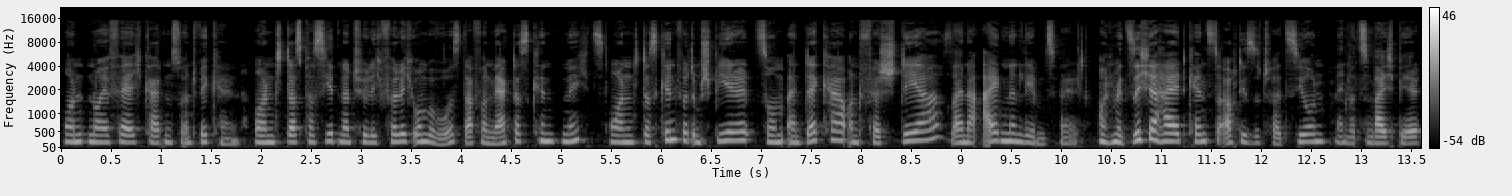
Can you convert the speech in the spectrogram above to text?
und neue Fähigkeiten zu entwickeln. Und das passiert natürlich völlig unbewusst, davon merkt das Kind nichts und das Kind wird im Spiel zum Entdecker und Versteher seiner eigenen Lebenswelt. Und mit Sicherheit kennst du auch die Situation, wenn du zum Beispiel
